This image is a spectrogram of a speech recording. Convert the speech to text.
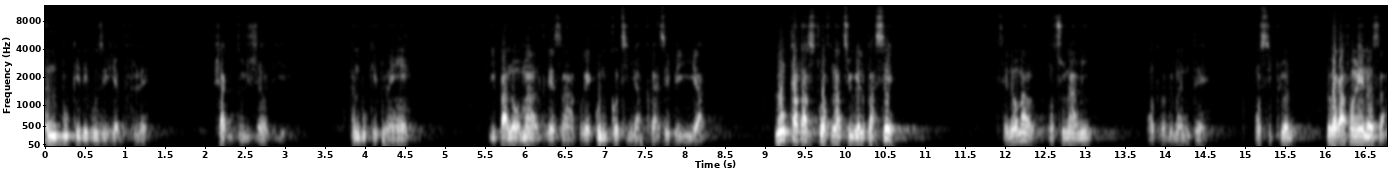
An bouke depoze jeb fle, chak 12 janvye. An bouke plenye. Li pa normal, 13 an apre, kon kontinu ap krasi peyi ya. Lon katastrofe naturel pase, se normal, an tsunami, an treblemente, an siklon, nou baka fanyen nan sa.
